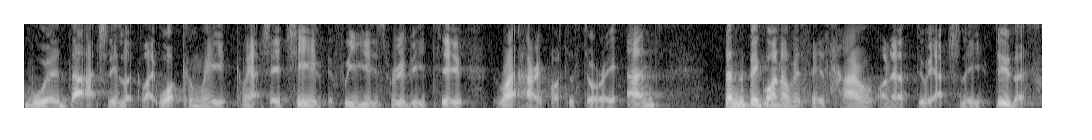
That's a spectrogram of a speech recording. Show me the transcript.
would that actually look like? What can we, can we actually achieve if we use Ruby to write a Harry Potter story? And then the big one, obviously, is how on earth do we actually do this?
